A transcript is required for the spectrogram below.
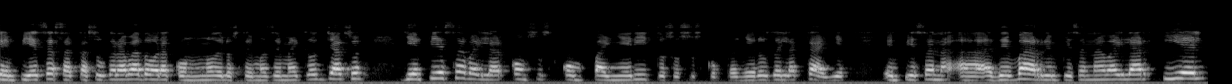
que empieza a sacar su grabadora con uno de los temas de Michael Jackson y empieza a bailar con sus compañeritos o sus compañeros de la calle, empiezan a, de barrio, empiezan a bailar y él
